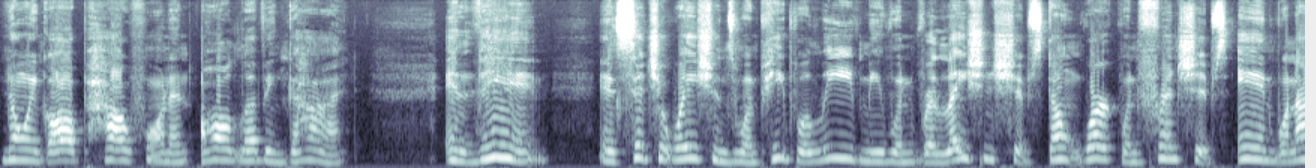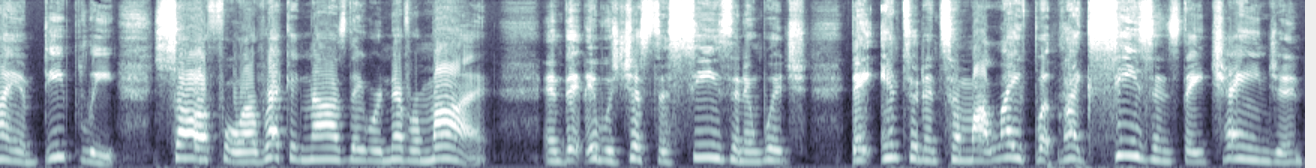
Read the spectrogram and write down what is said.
knowing all powerful and an all loving God and then in situations when people leave me, when relationships don't work, when friendships end, when I am deeply sorrowful, I recognize they were never mine and that it was just a season in which they entered into my life. But like seasons, they change, and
